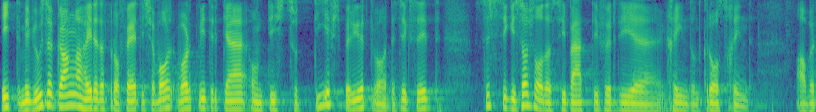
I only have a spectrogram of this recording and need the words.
Ich bin rausgegangen, habe ihr das prophetische Wort wiedergegeben und die ist zutiefst berührt worden. Sie gesagt, es ist so so, dass sie bete für die äh, Kinder und Grosskind. Aber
